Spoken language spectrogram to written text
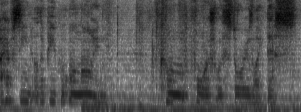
I have seen other people online come forth with stories like this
